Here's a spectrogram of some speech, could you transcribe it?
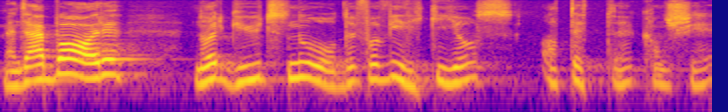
Men det er bare når Guds nåde får virke i oss, at dette kan skje.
